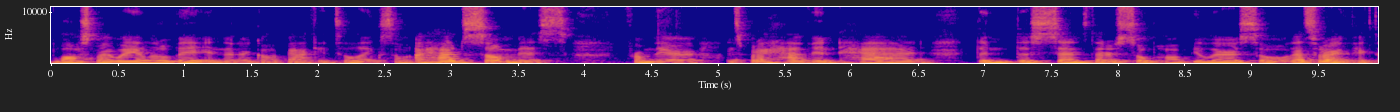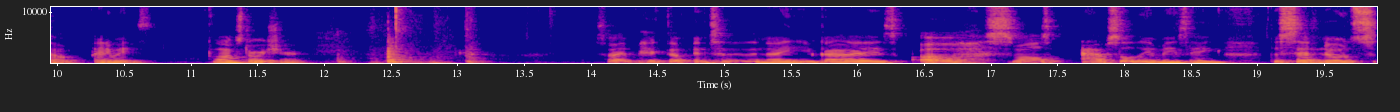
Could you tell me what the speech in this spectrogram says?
lost my way a little bit. And then I got back into like some, I had some mists from there, but I haven't had the, the scents that are so popular. So that's what I picked up. Anyways, long story short. So I picked up Into the Night, you guys. Oh, smells absolutely amazing. The scent notes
